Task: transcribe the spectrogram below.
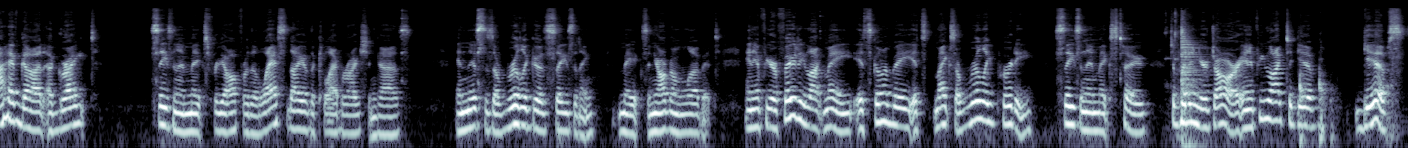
I have got a great seasoning mix for y'all for the last day of the collaboration, guys. And this is a really good seasoning mix, and y'all going to love it. And if you're a foodie like me, it's going to be, it makes a really pretty seasoning mix too to put in your jar. And if you like to give gifts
